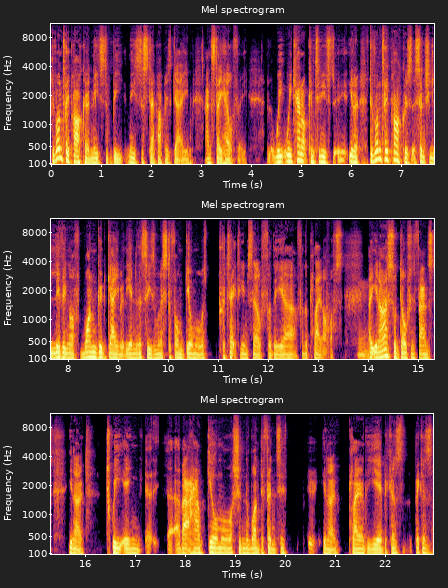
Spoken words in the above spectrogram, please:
DeVante Parker needs to be needs to step up his game and stay healthy. We we cannot continue to, you know, DeVante Parker is essentially living off one good game at the end of the season where Stephon Gilmore was protecting himself for the uh, for the playoffs. Mhm. Uh, you know, I saw Dolphins fans, you know, tweeting uh, about how Gilmore shouldn't have won defensive, uh, you know, player of the year because because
